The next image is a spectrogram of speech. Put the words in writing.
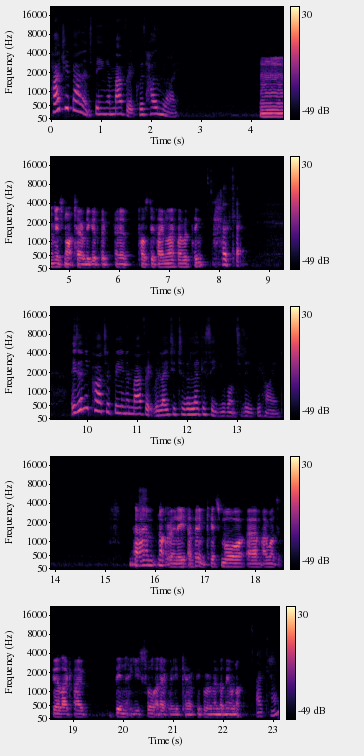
How do you balance being a maverick with home life? Mm, it's not terribly good for a positive home life, I would think. Okay. Is any part of being a maverick related to the legacy you want to leave behind? Um, not really. I think it's more um, I want to feel like I've been useful. I don't really care if people remember me or not. Okay.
